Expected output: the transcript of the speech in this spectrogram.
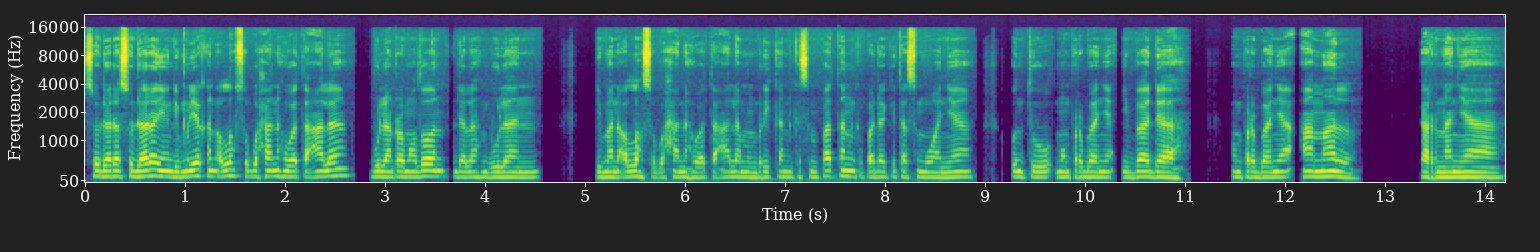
Saudara-saudara yang dimuliakan Allah Subhanahu wa taala, bulan Ramadan adalah bulan di mana Allah Subhanahu wa taala memberikan kesempatan kepada kita semuanya untuk memperbanyak ibadah, memperbanyak amal. Karenanya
